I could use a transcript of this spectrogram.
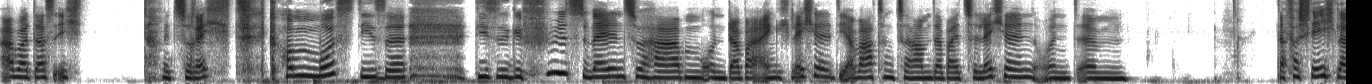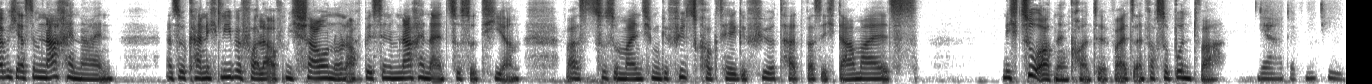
aber dass ich damit zurechtkommen muss, diese, diese Gefühlswellen zu haben und dabei eigentlich lächeln, die Erwartung zu haben, dabei zu lächeln. Und ähm, da verstehe ich, glaube ich, erst im Nachhinein. Also kann ich liebevoller auf mich schauen und auch ein bisschen im Nachhinein zu sortieren, was zu so manchem Gefühlscocktail geführt hat, was ich damals nicht zuordnen konnte, weil es einfach so bunt war. Ja, definitiv.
